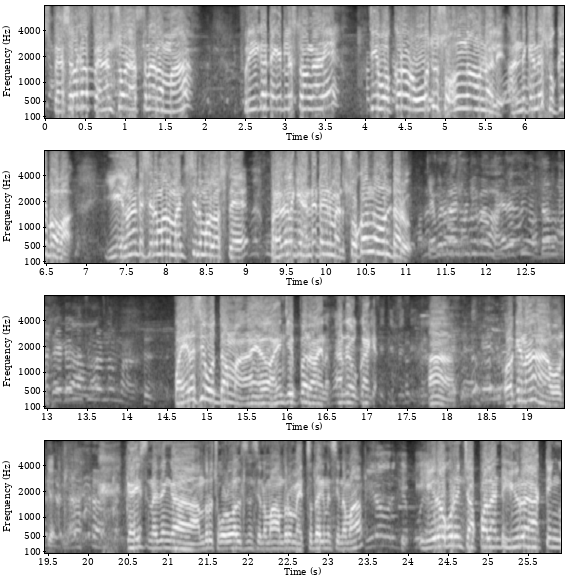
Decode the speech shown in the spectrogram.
స్పెషల్గా ఫ్యాన్స్ వేస్తున్నారమ్మా. ఫ్రీగా టికెట్లు ఇస్తాం కానీ ప్రతి ఒక్కరు రోజు సుఖంగా ఉండాలి. అందుకనే సుఖీభావ ఈ ఇలాంటి సినిమాలు మంచి సినిమాలు వస్తే ప్రజలకి ఎంటర్టైన్మెంట్ సుఖంగా ఉంటారు. పైరసీ వద్దమ్మా. ఆయన చెప్పారు ఆయన. అంటే ఒక ఓకేనా? ఓకే. గైస్ నిజంగా అందరూ చూడవలసిన సినిమా అందరూ మెచ్చదగిన సినిమా. హీరో గురించి చెప్పాలంటే హీరో యాక్టింగ్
